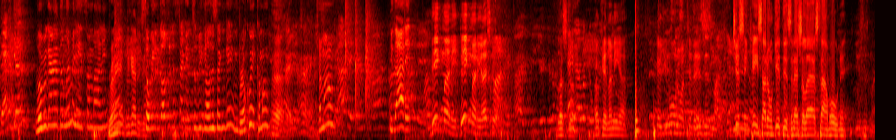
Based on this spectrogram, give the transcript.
That again? Well, we're gonna have to eliminate somebody. Right, we gotta do So we can go to the second. So we can go to the second game real quick. Come on. Come on. You got it. Big money, big money. Let's go. Let's go. Okay, let me. Uh, here, you hold on to this. Use this mic. Just in case I don't get this and that's your last time holding it. Use this mic.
